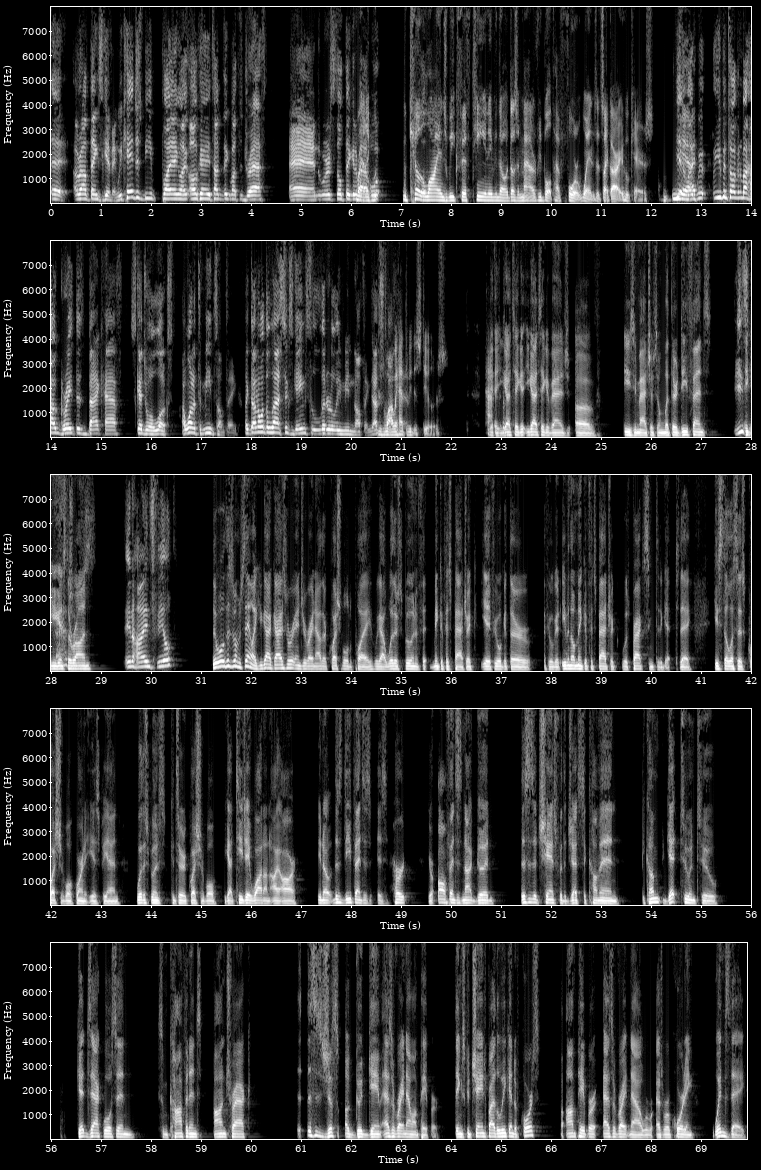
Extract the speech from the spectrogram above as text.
uh, around Thanksgiving. We can't just be playing like, okay, time to think about the draft. And we're still thinking Right, about like we kill the Lions week 15, even though it doesn't matter if we both have four wins. It's like, all right, who cares? Yeah, Yeah, like we, you've been talking about how great this back half schedule looks. I want it to mean something. Like I don't want the last six games to literally mean nothing. That's why we had to be the Steelers. Yeah, Have you got to take it. You got to take advantage of easy matchups and with their defense. easy thinking against the run. in Heinz Field. Well, this is what I'm saying. Like you got guys who are injured right now. They're questionable to play. We got Witherspoon and Fi- Minkah Fitzpatrick. If you look at their, if you look at, even though Minkah Fitzpatrick was practicing to get today, he's still listed as questionable according to ESPN. Witherspoon's considered questionable. You got TJ Watt on IR. You know, this defense is, is hurt. Your offense is not good. This is a chance for the Jets to come in, become, get two and two, get Zach Wilson some confidence on track. Th- This is just a good game as of right now on paper. Things could change by the weekend, of course, but on paper, as of right now, we're, as we're recording Wednesday,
